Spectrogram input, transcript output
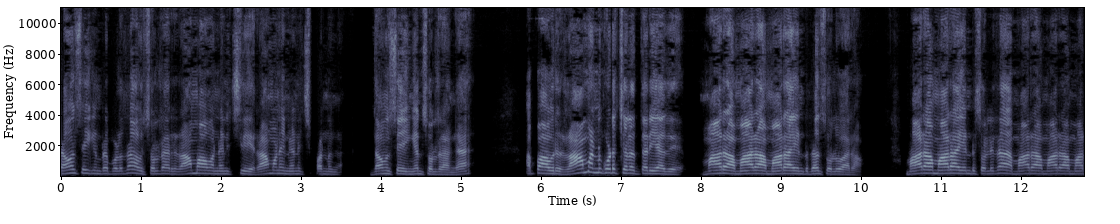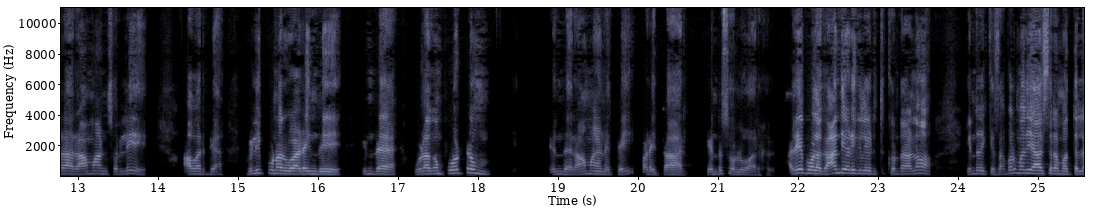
தவம் செய்கின்ற பொழுது அவர் சொல்றாரு ராமாவை நினைச்சு ராமனை நினைச்சு பண்ணுங்க. தவம் செய்யுங்கன்னு சொல்றாங்க. அப்ப அவர் ராமன் கூட சில தெரியாது. மாறா மாறா மாறா என்று தான் சொல்லுவாராம். மாறா மாறா என்று சொல்லிதான் மாறா மாறா மாறா ராமான்னு சொல்லி அவர் விழிப்புணர்வு அடைந்து இந்த உலகம் போற்றும் இந்த ராமாயணத்தை படைத்தார் என்று சொல்லுவார்கள். அதே போல காந்தியடிகள் எடுத்துக்கொண்டாலும் இன்றைக்கு சபர்மதி ஆசிரமத்துல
